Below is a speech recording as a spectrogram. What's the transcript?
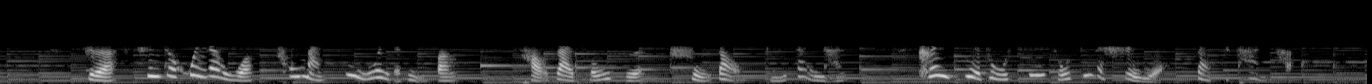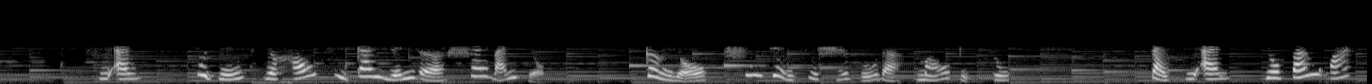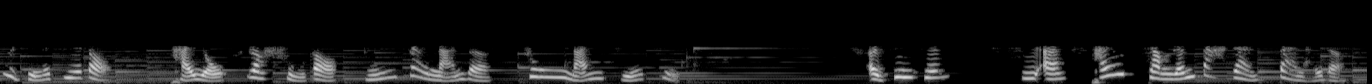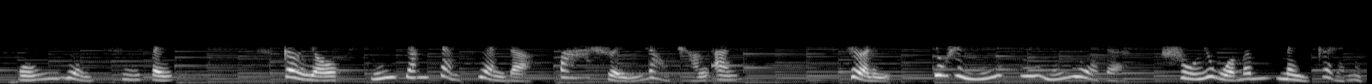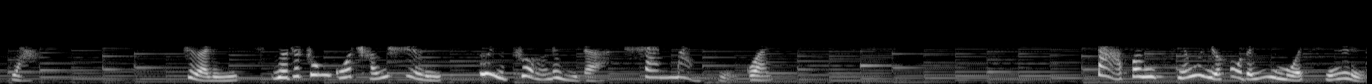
这是一个会让我充满敬畏的地方。好在从此蜀道不再难，可以借助星球星的视野再去看看。西安不仅有豪气干云的摔碗酒，更有书卷气十足的毛笔书。在西安。有繁华似锦的街道，还有让蜀道不再难的终南捷径。而今天，西安还有抢人大战带来的鸿雁西飞，更有即将上线的八水绕长安。这里就是一星一夜的属于我们每个人的家。这里有着中国城市里最壮丽的山脉景观。大风晴雨后的一抹秦岭，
